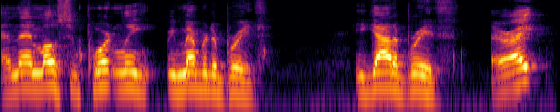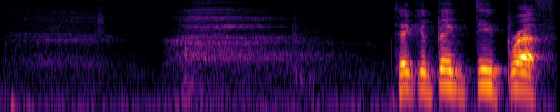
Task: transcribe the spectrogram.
And then, most importantly, remember to breathe. You got to breathe. All right? Take a big, deep breath.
